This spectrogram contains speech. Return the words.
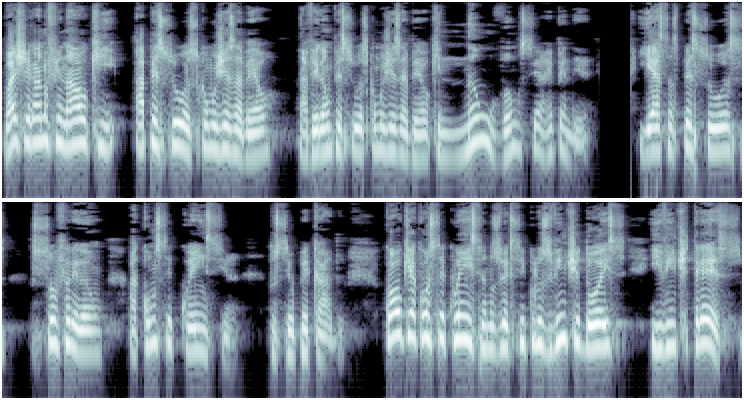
Vai chegar no final que há pessoas como Jezabel, haverão pessoas como Jezabel que não vão se arrepender. E essas pessoas sofrerão a consequência do seu pecado. Qual que é a consequência nos versículos 22 e 23?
